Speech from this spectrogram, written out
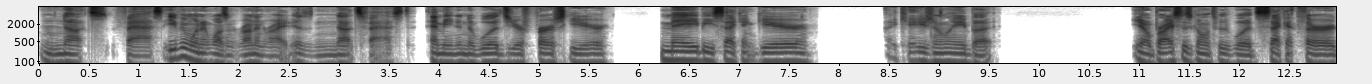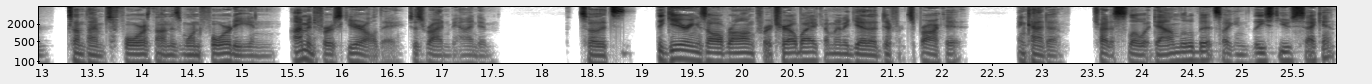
nuts fast. Even when it wasn't running right, it is nuts fast. I mean, in the woods, your first gear, maybe second gear occasionally, but you know, Bryce is going through the woods second, third, sometimes fourth on his 140, and I'm in first gear all day, just riding behind him. So it's the gearing is all wrong for a trail bike. I'm going to get a different sprocket and kind of try to slow it down a little bit so I can at least use second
